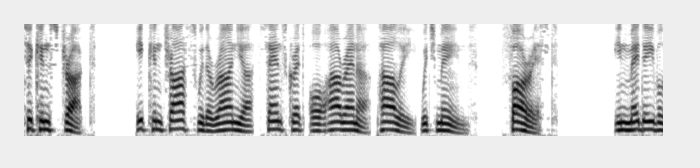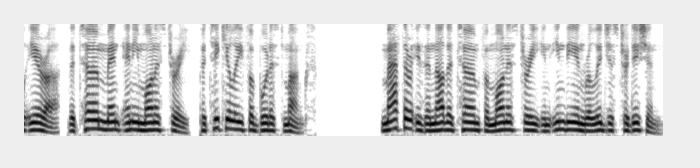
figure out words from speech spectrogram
to construct, it contrasts with Aranya Sanskrit or Arana Pali which means, forest. In medieval era, the term meant any monastery, particularly for Buddhist monks. Matha is another term for monastery in Indian religious tradition,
